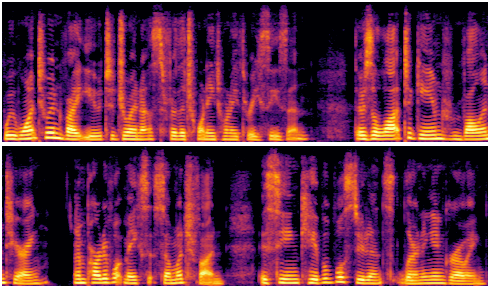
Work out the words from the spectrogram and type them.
we want to invite you to join us for the 2023 season. There's a lot to gain from volunteering, and part of what makes it so much fun is seeing capable students learning and growing,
